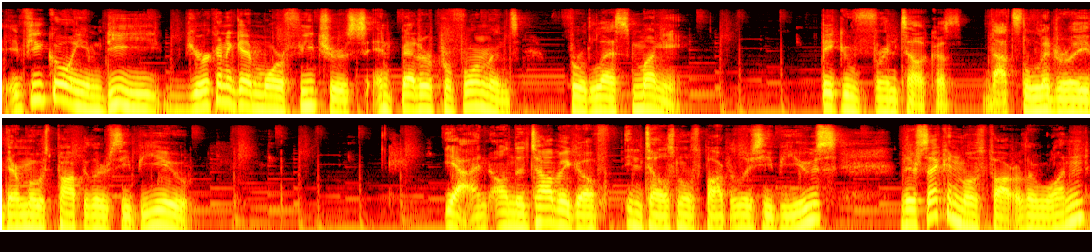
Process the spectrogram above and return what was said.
if you go AMD, you're gonna get more features and better performance for less money. Big oof for Intel, because that's literally their most popular CPU. Yeah, and on the topic of Intel's most popular CPUs, their second most popular one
